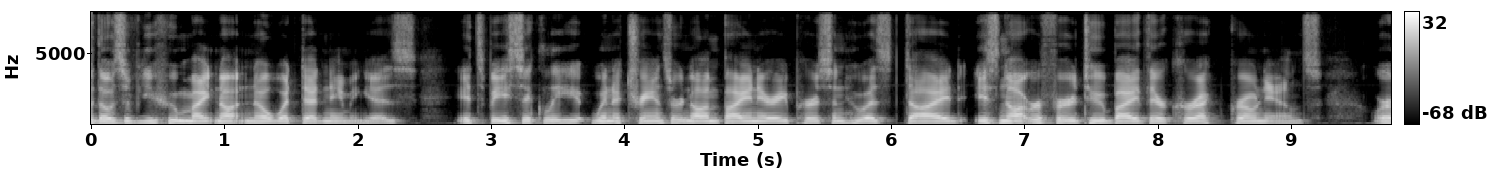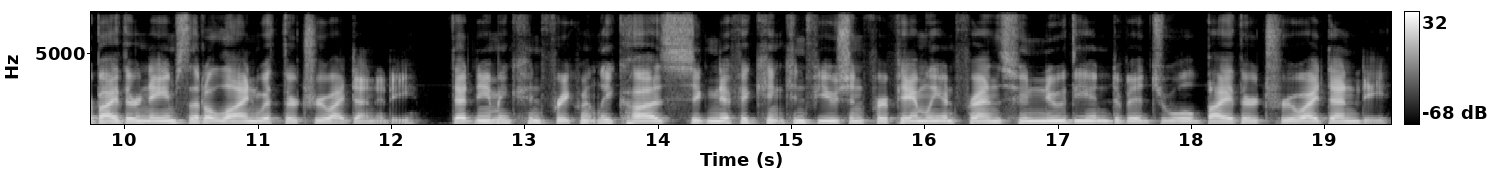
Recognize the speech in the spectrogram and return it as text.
those of you who might not know what dead naming is, it's basically when a trans or non binary person who has died is not referred to by their correct pronouns, or by their names that align with their true identity. Dead naming can frequently cause significant confusion for family and friends who knew the individual by their true identity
